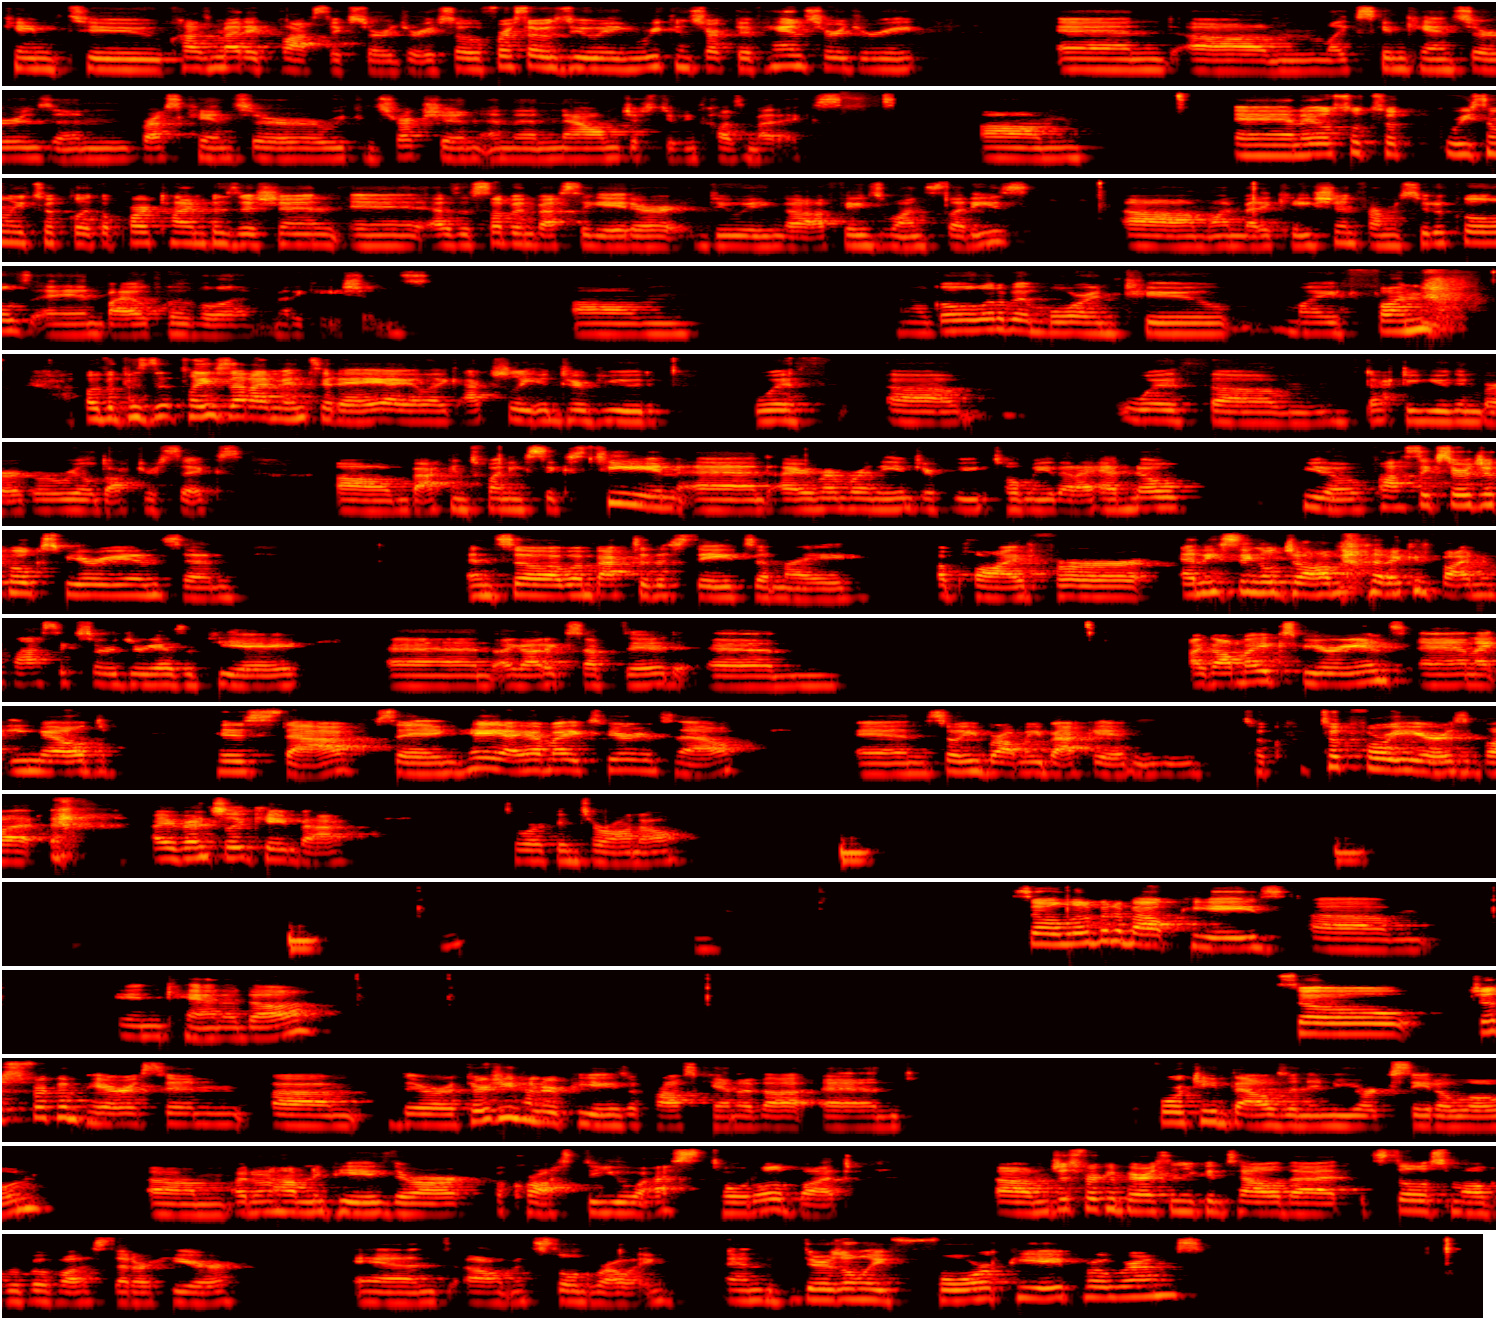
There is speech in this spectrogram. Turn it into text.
came to cosmetic plastic surgery. So first I was doing reconstructive hand surgery and um, like skin cancers and breast cancer reconstruction. And then now I'm just doing cosmetics. Um, and I also took recently took like a part-time position in, as a sub-investigator doing uh, phase one studies um, on medication, pharmaceuticals, and bioequivalent medications. Um, I'll go a little bit more into my fun of the place that I'm in today. I like actually interviewed with uh, with um, Dr. Jugenburg or Real Dr. Six um, back in 2016, and I remember in the interview he told me that I had no, you know, plastic surgical experience, and and so I went back to the states and I applied for any single job that I could find in plastic surgery as a PA, and I got accepted and I got my experience and I emailed his staff saying, "Hey, I have my experience now." And so he brought me back in. took took 4 years, but I eventually came back to work in Toronto. So a little bit about PAs um, in Canada. So just for comparison, um, there are 1,300 PAs across Canada and 14,000 in New York State alone. Um, I don't know how many PAs there are across the US total, but um, just for comparison, you can tell that it's still a small group of us that are here and um, it's still growing. And there's only four PA programs.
